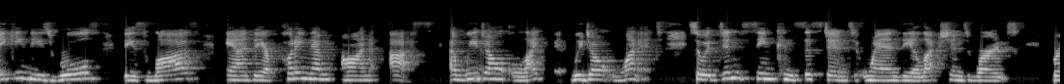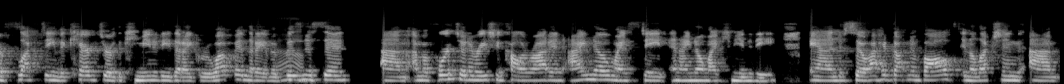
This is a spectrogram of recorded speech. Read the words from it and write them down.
making these rules, these laws, and they are putting them on us and we don't like it. We don't want it. So it didn't seem consistent when the elections weren't reflecting the character of the community that I grew up in, that I have a business in. Um, I'm a fourth generation Coloradan. I know my state and I know my community. And so I had gotten involved in election um,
